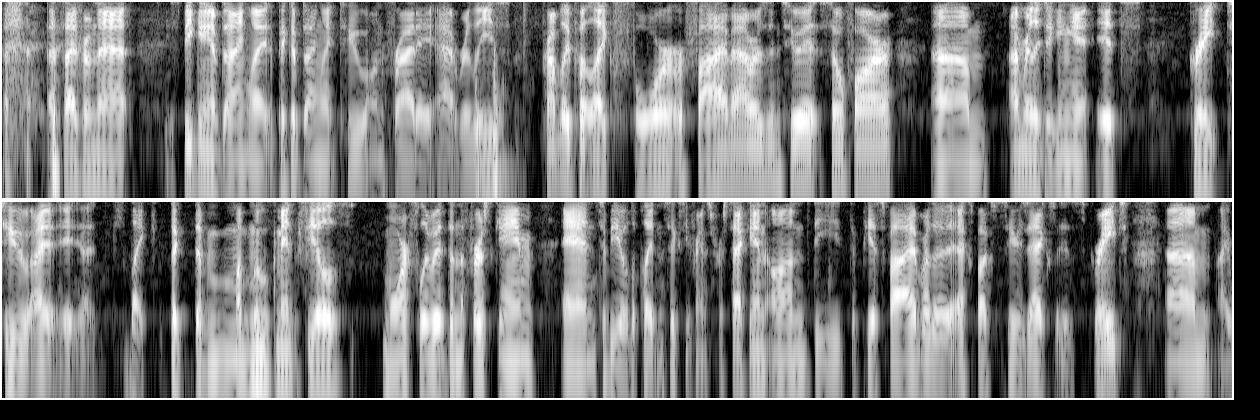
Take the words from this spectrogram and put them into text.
um, aside from that, speaking of Dying Light, I picked up Dying Light 2 on Friday at release. Probably put like four or five hours into it so far. Um, I'm really digging it. It's great to I it, uh, like the the movement feels more fluid than the first game, and to be able to play it in 60 frames per second on the the PS5 or the Xbox Series X is great. Um, I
